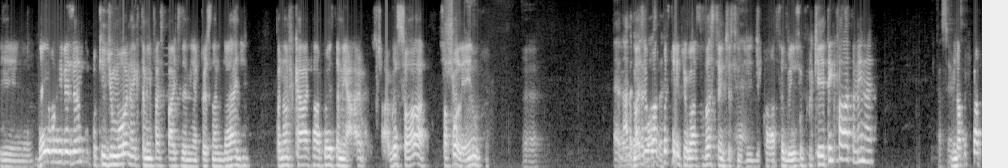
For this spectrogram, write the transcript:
E daí eu vou revezando com um pouquinho de humor, né, que também faz parte da minha personalidade, para não ficar aquela coisa também, ah, o Thiago é só, só polêmico. Uhum. É, nada, Mas eu gosto bastante, eu gosto bastante assim, é. de, de falar sobre isso, porque tem que falar também, né? Tá certo. Não dá para ficar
